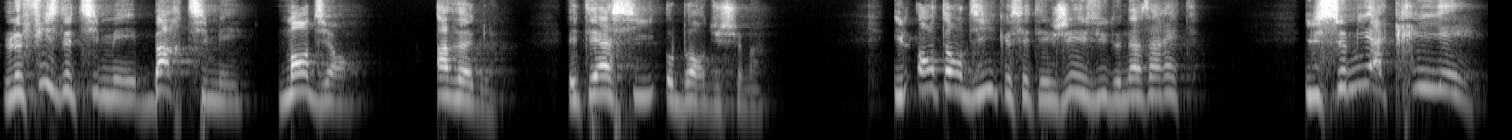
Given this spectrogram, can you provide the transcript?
le fils de Timée, Bartimée, mendiant, aveugle, était assis au bord du chemin. Il entendit que c'était Jésus de Nazareth. Il se mit à crier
